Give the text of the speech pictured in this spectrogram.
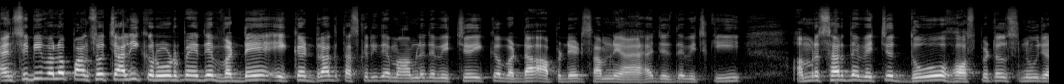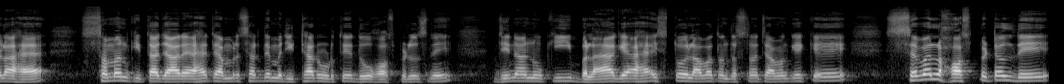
ਐਨਸੀਬੀ ਵੱਲੋਂ 540 ਕਰੋੜ ਰੁਪਏ ਦੇ ਵੱਡੇ ਇੱਕ ਡਰੱਗ ਤਸਕਰੀ ਦੇ ਮਾਮਲੇ ਦੇ ਵਿੱਚ ਇੱਕ ਵੱਡਾ ਅਪਡੇਟ ਸਾਹਮਣੇ ਆਇਆ ਹੈ, ਜਿਸ ਦੇ ਵਿੱਚ ਕੀ ਅੰਮ੍ਰਿਤਸਰ ਦੇ ਵਿੱਚ ਦੋ ਹਸਪੀਟਲਸ ਨੂੰ ਜਿਹੜਾ ਹੈ, ਸਮਨ ਕੀਤਾ ਜਾ ਰਿਹਾ ਹੈ ਤੇ ਅੰਮ੍ਰਿਤਸਰ ਦੇ ਮਜੀਠਾ ਰੋਡ ਤੇ ਦੋ ਹਸਪੀਟਲਸ ਨੇ, ਜਿਨ੍ਹਾਂ ਨੂੰ ਕੀ ਬੁਲਾਇਆ ਗਿਆ ਹੈ। ਇਸ ਤੋਂ ਇਲਾਵਾ ਤੁਹਾਨੂੰ ਦੱਸਣਾ ਚਾਹਾਂਗੇ ਕਿ ਸਿਵਲ ਹਸਪੀਟਲ ਦੇ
